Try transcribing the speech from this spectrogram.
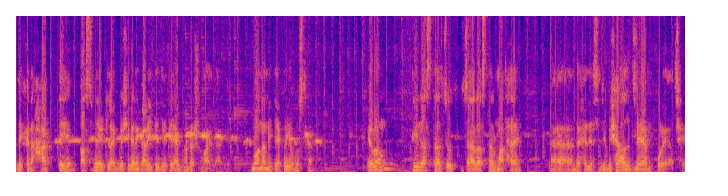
যেখানে হাঁটতে পাঁচ মিনিট লাগবে, সেখানে গাড়িতে যেতে এক ঘণ্টা সময় লাগে। বনানীতে একই অবস্থা। এবং তিন রাস্তা চার রাস্তার মাথায় দেখা যাচ্ছে যে বিশাল জ্যাম পড়ে আছে।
